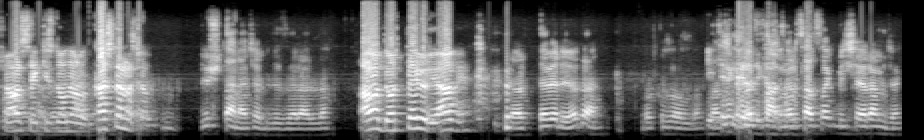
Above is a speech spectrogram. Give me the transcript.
Şu an 8 dolar oldu. Kaç tane açalım? 3 tane açabiliriz herhalde. Ama 4'te veriyor abi. 4'te veriyor da 9 oldu. Getirin Başka kredi kartını. Şunları satsak bir işe yaramayacak.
